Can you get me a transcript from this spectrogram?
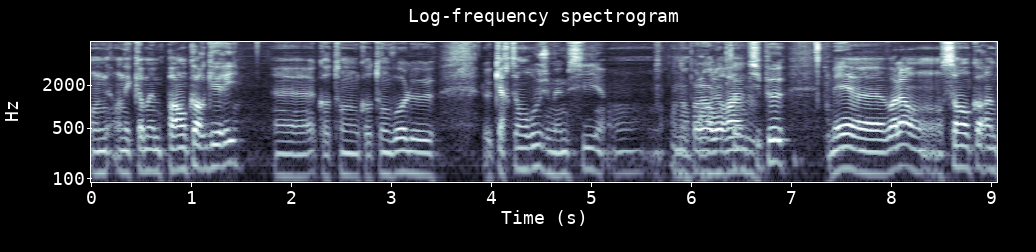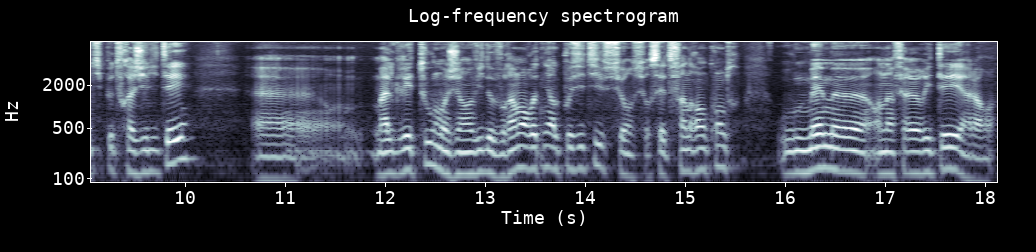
on n'est quand même pas encore guéri. quand, on, quand on voit le, carton rouge, même si on, en, parlera un petit peu. Mais voilà, on, sent encore un petit peu de fragilité. malgré tout, moi j'ai envie de vraiment retenir le positif sur, sur cette fin de rencontre, où même en infériorité, alors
